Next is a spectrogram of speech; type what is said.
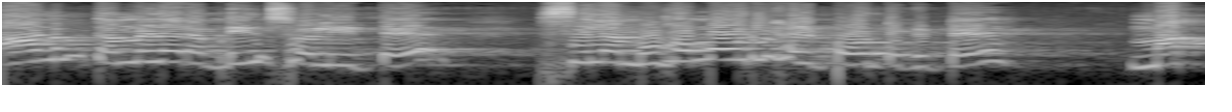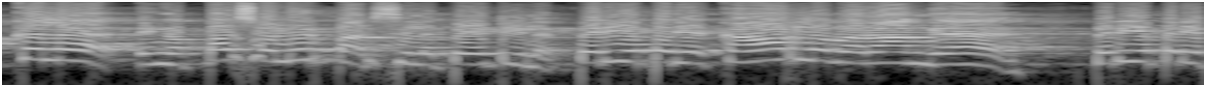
நானும் தமிழர் அப்படின்னு சொல்லிட்டு சில முகமூடிகள் போட்டுக்கிட்டு மக்களை எங்க அப்பா சொல்லியிருப்பார் சில பேட்டியில பெரிய பெரிய கார்ல வராங்க பெரிய பெரிய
